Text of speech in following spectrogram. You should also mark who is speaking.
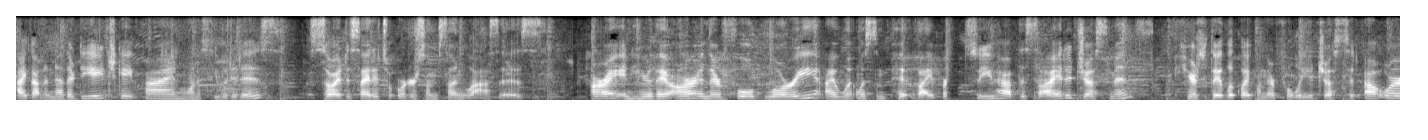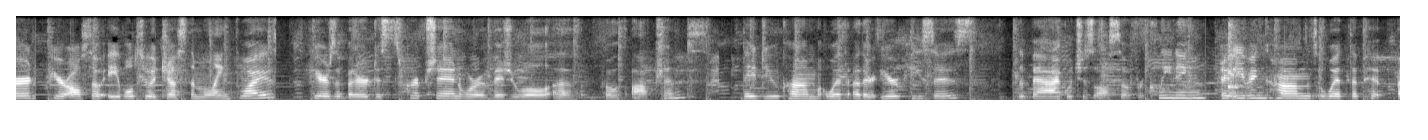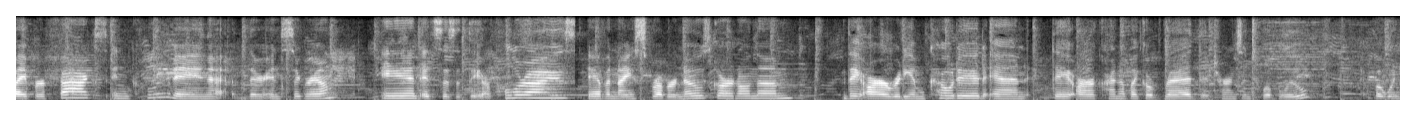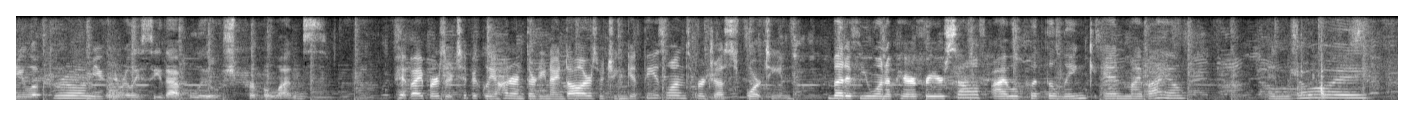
Speaker 1: I got another DHgate fine, wanna see what it is? So I decided to order some sunglasses. All right, and here they are in their full glory. I went with some Pit Viper. So you have the side adjustments. Here's what they look like when they're fully adjusted outward. You're also able to adjust them lengthwise. Here's a better description or a visual of both options. They do come with other earpieces, the bag, which is also for cleaning. It even comes with the Pit Viper facts, including their Instagram. And it says that they are polarized. They have a nice rubber nose guard on them. They are iridium coated and they are kind of like a red that turns into a blue. But when you look through them, you can really see that bluish purple lens. Pit Vipers are typically $139, but you can get these ones for just 14. But if you want a pair for yourself, I will put the link in my bio. Enjoy!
